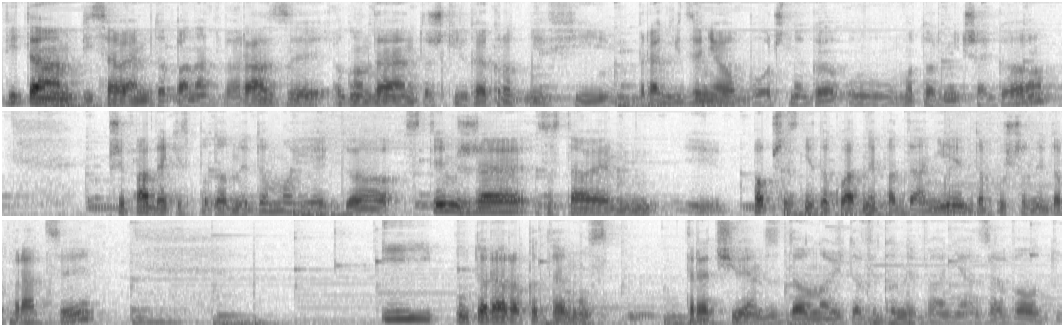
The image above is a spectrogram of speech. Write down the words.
Witam, pisałem do Pana dwa razy, oglądałem też kilkakrotnie film Brak widzenia obuocznego u motorniczego. Przypadek jest podobny do mojego, z tym, że zostałem y, poprzez niedokładne badanie dopuszczony do pracy i półtora roku temu straciłem zdolność do wykonywania zawodu.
